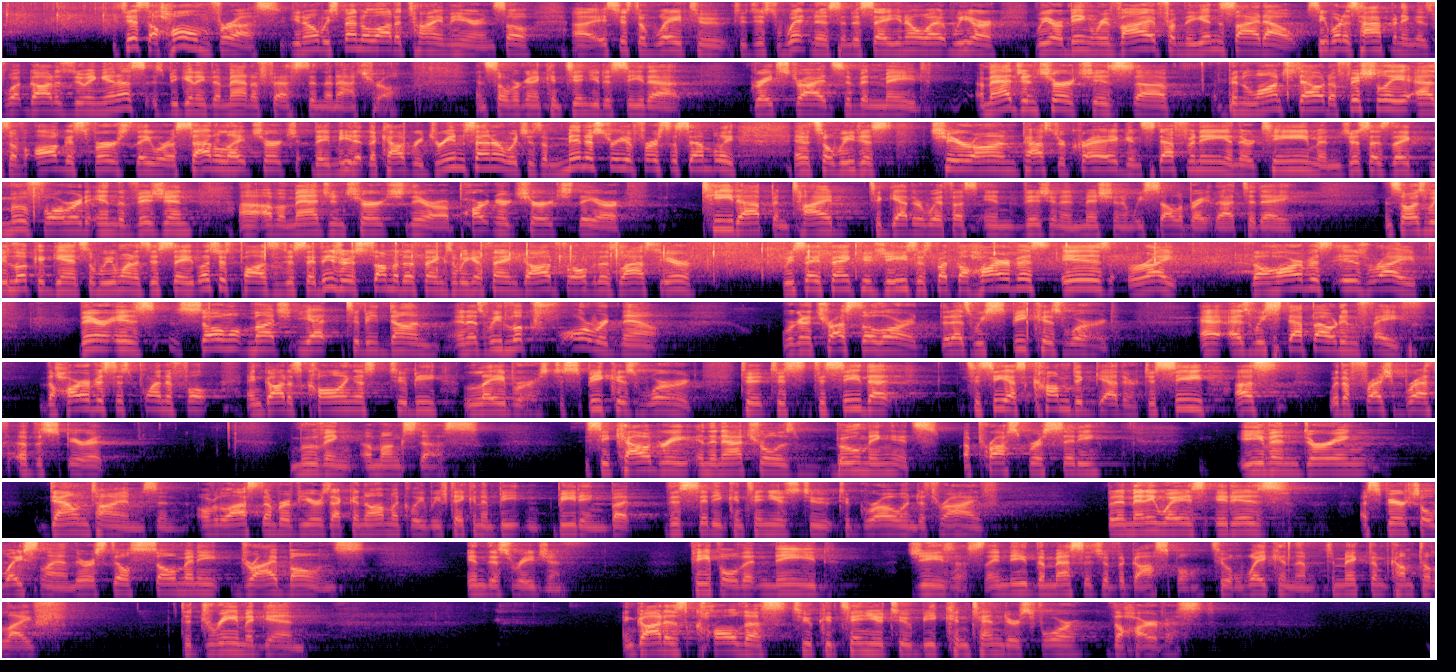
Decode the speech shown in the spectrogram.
just a home for us. You know, we spend a lot of time here. And so uh, it's just a way to, to just witness and to say, you know what, we are, we are being revived from the inside out. See, what is happening is what God is doing in us is beginning to manifest in the natural. And so we're going to continue to see that. Great strides have been made. Imagine Church has Uh, been launched out officially as of August 1st. They were a satellite church. They meet at the Calgary Dream Center, which is a ministry of First Assembly. And so we just cheer on Pastor Craig and Stephanie and their team. And just as they move forward in the vision uh, of Imagine Church, they are a partner church. They are teed up and tied together with us in vision and mission. And we celebrate that today. And so as we look again, so we want to just say, let's just pause and just say, these are some of the things that we can thank God for over this last year. We say, Thank you, Jesus, but the harvest is ripe. The harvest is ripe. There is so much yet to be done. And as we look forward now, we're going to trust the Lord that as we speak His word, as we step out in faith, the harvest is plentiful, and God is calling us to be laborers, to speak His word, to, to, to see that, to see us come together, to see us with a fresh breath of the Spirit moving amongst us. You see, Calgary in the natural is booming, it's a prosperous city, even during downtimes. And over the last number of years, economically, we've taken a beating, but this city continues to, to grow and to thrive. But in many ways, it is a spiritual wasteland. There are still so many dry bones in this region. People that need Jesus. They need the message of the gospel to awaken them, to make them come to life, to dream again. And God has called us to continue to be contenders for the harvest.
